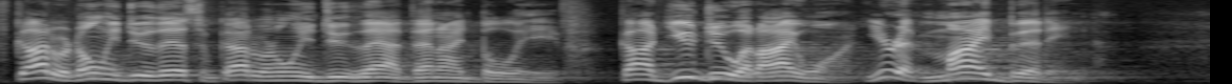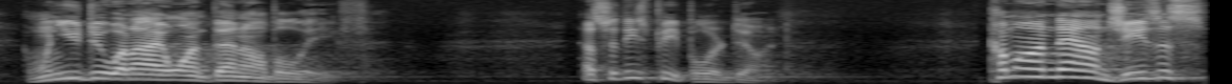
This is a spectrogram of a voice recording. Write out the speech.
If God would only do this, if God would only do that, then I'd believe. God, you do what I want. You're at my bidding. And when you do what I want, then I'll believe. That's what these people are doing. Come on down, Jesus.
